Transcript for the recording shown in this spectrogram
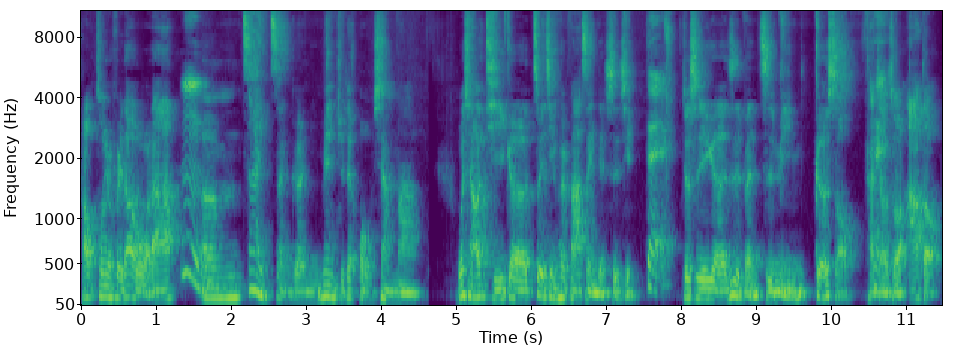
好，终于回到我啦。嗯嗯，在整个里面觉得偶像吗？我想要提一个最近会发生一件事情，对，就是一个日本知名歌手，他叫做阿斗。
